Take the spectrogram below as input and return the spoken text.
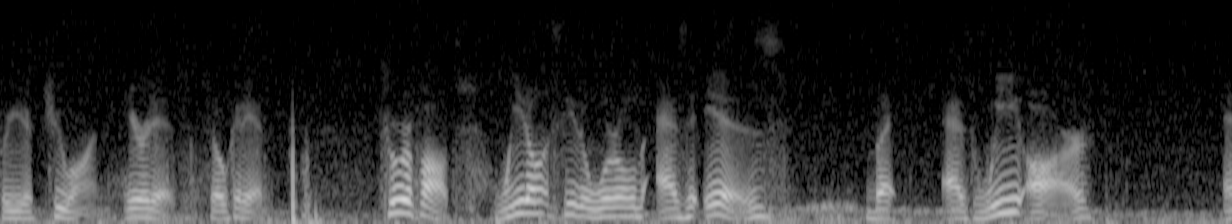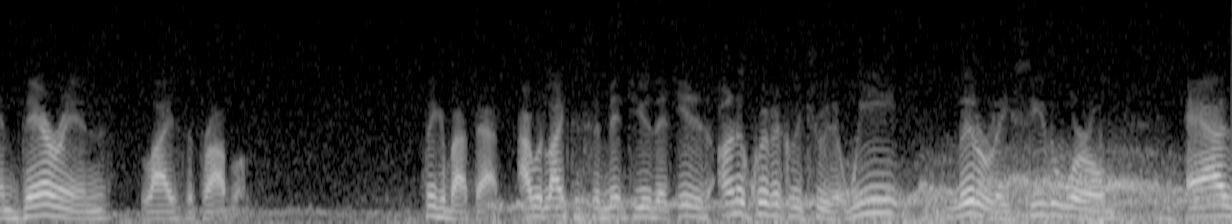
for you to chew on. Here it is. Soak it in. True or false? We don't see the world as it is, but as we are, and therein lies the problem. Think about that. I would like to submit to you that it is unequivocally true that we literally see the world as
